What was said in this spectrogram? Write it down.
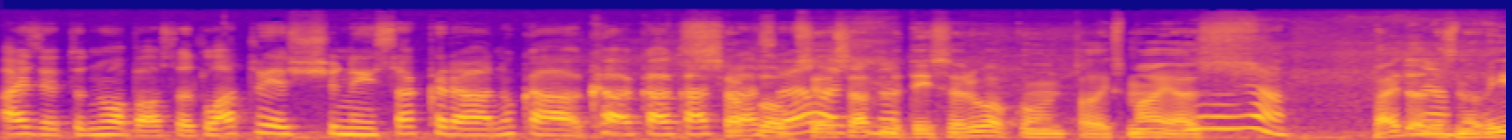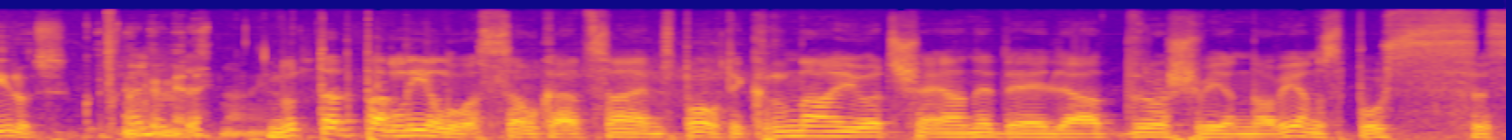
aiziet un nobalsot latviešu šajā sakarā, nu, kā, kā, kā katrā vēlēšanā. Atmetīs ar roku un paliks mājās. Nu, jā. Baidoties no vīrusa. Nu, tad par lielo savukārt saimnes politiku runājot, šajā nedēļā droši vien no vienas puses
